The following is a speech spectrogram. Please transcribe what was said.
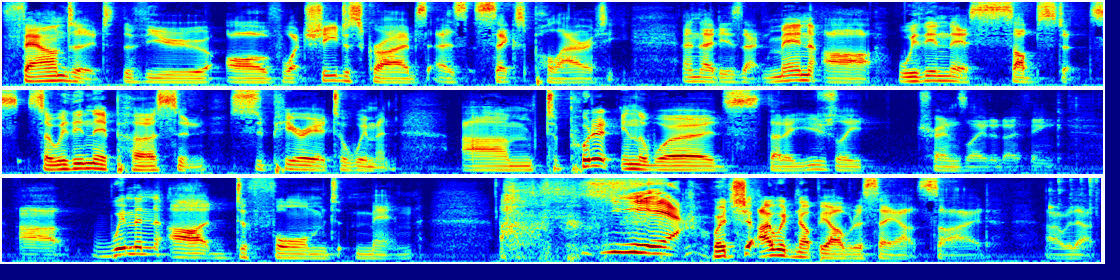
founded the view of what she describes as sex polarity. And that is that men are within their substance, so within their person, superior to women. Um, to put it in the words that are usually translated, I think, uh, women are deformed men, Yeah, which I would not be able to say outside uh, without.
